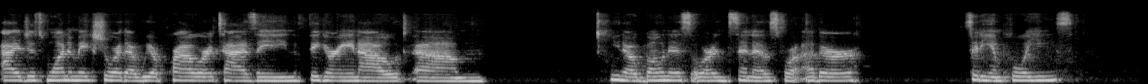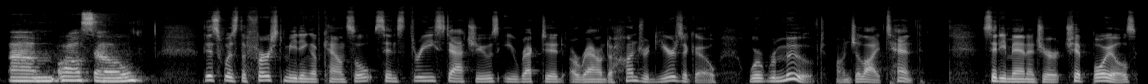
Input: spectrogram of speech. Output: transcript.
I just want to make sure that we are prioritizing figuring out, um, you know, bonus or incentives for other city employees. Um, also, this was the first meeting of council since three statues erected around 100 years ago were removed on July 10th. City Manager Chip Boyles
